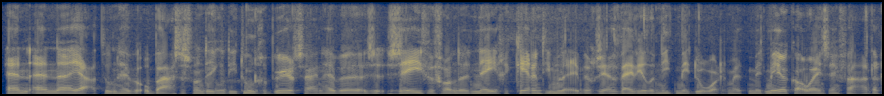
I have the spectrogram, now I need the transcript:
En, en ja, toen hebben op basis van dingen die toen gebeurd zijn... hebben ze zeven van de negen kernteamleden gezegd... wij willen niet meer door met, met Mirko en zijn vader.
